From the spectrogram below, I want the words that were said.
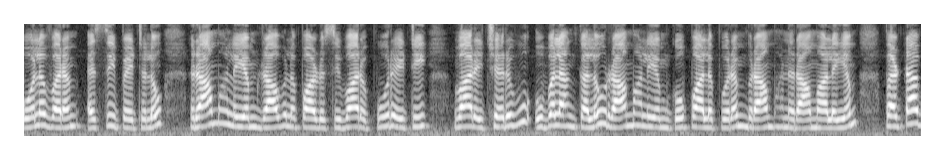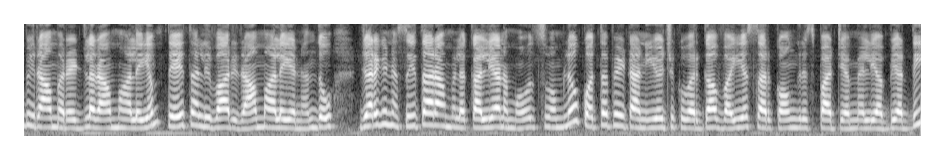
పోలవరం ఎస్సీపేటలో రామాలయం రావులపాడు శివారు పూరేటి వారి చెరువు ఉబలంకలో రామాలయం గోపాలపురం బ్రాహ్మణ రామాలయం పట్టాభిరామ రెడ్ల రామాలయం తేతలి వారి రామాలయ నందు జరిగిన సీతారాముల కళ్యాణ మహోత్సవంలో కొత్తపేట నియోజకవర్గ వైఎస్ఆర్ కాంగ్రెస్ పార్టీ ఎమ్మెల్యే అభ్యర్థి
